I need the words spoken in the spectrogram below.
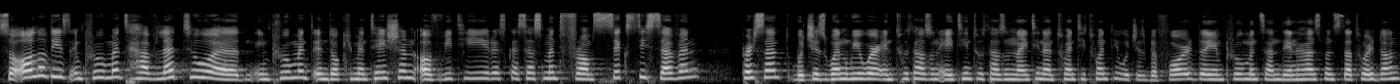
So all of these improvements have led to an improvement in documentation of VTE risk assessment from 67%, which is when we were in 2018, 2019, and 2020, which is before the improvements and the enhancements that were done.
